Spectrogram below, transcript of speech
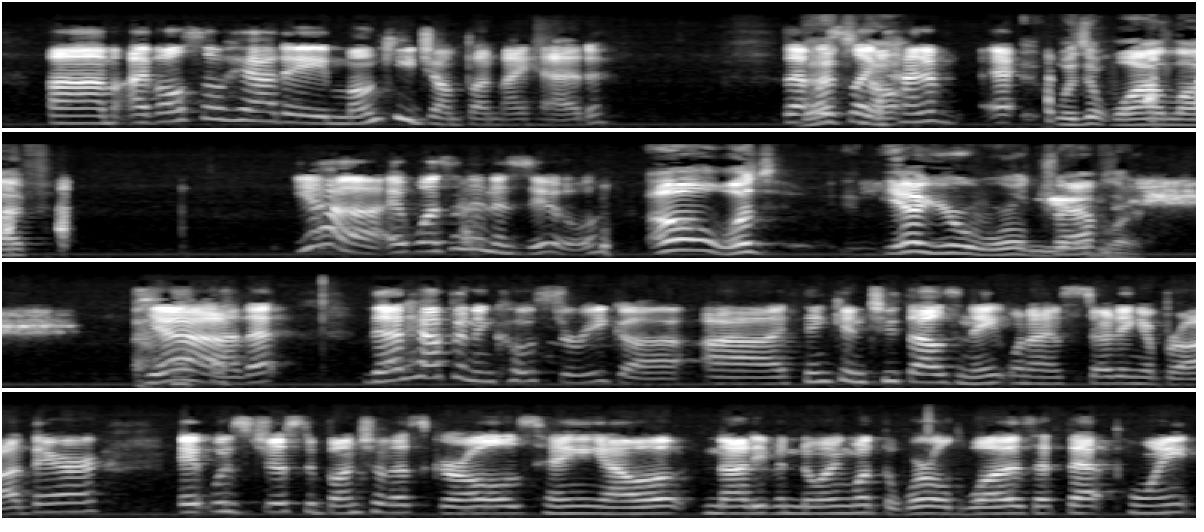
um, I've also had a monkey jump on my head. That That's was like not- kind of eh, Was it wildlife? yeah. It wasn't in a zoo. oh, was yeah, you're a world traveler. yeah, that that happened in Costa Rica. Uh, I think in 2008 when I was studying abroad there. It was just a bunch of us girls hanging out, not even knowing what the world was at that point.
